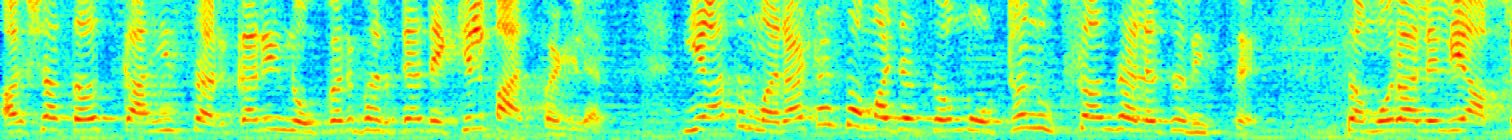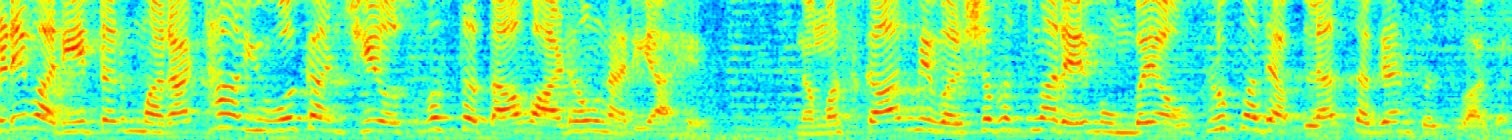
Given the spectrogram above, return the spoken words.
अशातच काही सरकारी नोकर भरत्या देखील पार पडल्यात. यात मराठा समाजाचं मोठं नुकसान झाल्याचं दिसतंय. समोर आलेली आकडेवारी तर मराठा युवकांची अस्वस्थता वाढवणारी आहे. नमस्कार मी वर्षा बसमारे मुंबई आउटलुकमध्ये आपल्या सगळ्यांचं स्वागत.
